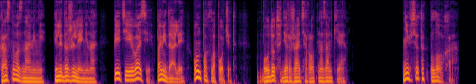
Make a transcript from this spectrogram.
Красного Знамени или даже Ленина. Пете и Васе по медали, он похлопочет. Будут держать рот на замке. Не все так плохо.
